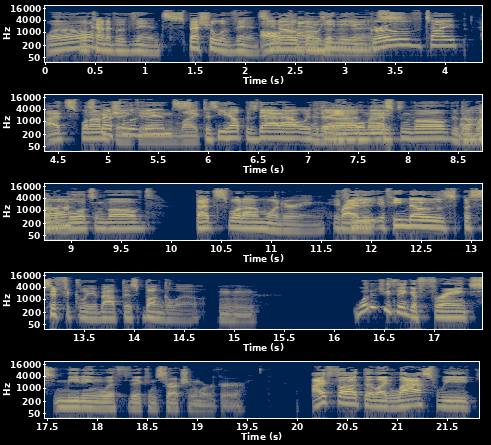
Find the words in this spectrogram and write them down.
Well, what kind of events, special events, you know, Bohemian. Grove type that's what special I'm thinking. events. Like, Does he help his dad out with are there uh, animal the- masks involved? Are there Uh-huh. rubber bullets involved? That's what I'm wondering. If Private- he if he knows specifically about this bungalow. hmm What did you think of Frank's meeting with the construction worker? I thought that like last week,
